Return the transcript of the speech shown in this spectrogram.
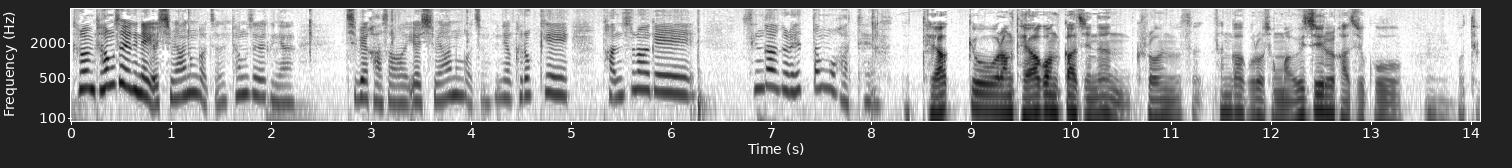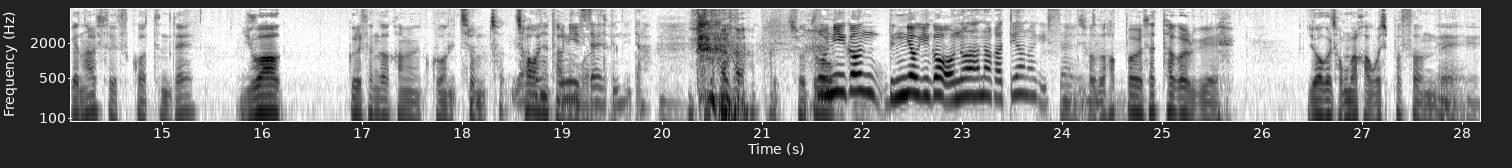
그럼 평소에 그냥 열심히 하는 거죠. 평소에 그냥 집에 가서 열심히 하는 거죠. 그냥 그렇게 단순하게 생각을 했던 것 같아요. 대학교랑 대학원까지는 그런 세- 생각으로 정말 의지를 가지고 음. 어떻게든 할 수 있을 것 같은데 유학을 생각하면 그건 좀 차, 차원이 다른 것 있어야 같아요. 됩니다. 저도 돈이건 능력이건 어느 하나가 뛰어나게 있어야 네, 돼요. 저도 학벌 세탁을 위해 유학을 정말 가고 싶었었는데 네, 네.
